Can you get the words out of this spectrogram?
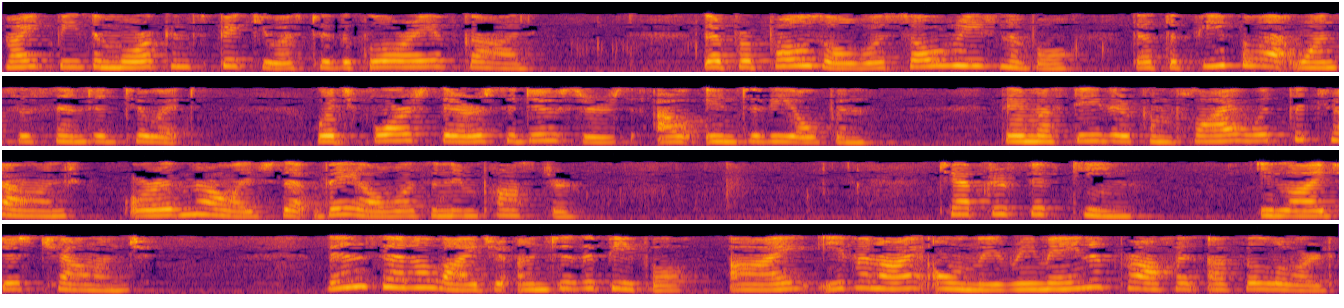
might be the more conspicuous to the glory of God. The proposal was so reasonable that the people at once assented to it, which forced their seducers out into the open. They must either comply with the challenge or acknowledge that Baal was an impostor. Chapter 15 Elijah's Challenge Then said Elijah unto the people, I, even I only, remain a prophet of the Lord.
